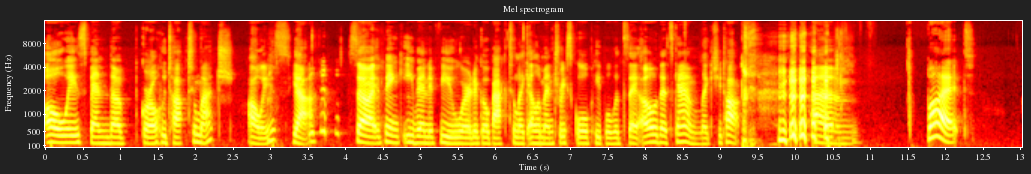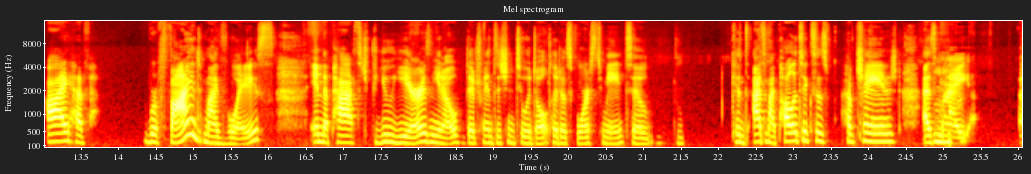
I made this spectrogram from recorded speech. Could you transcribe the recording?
always been the girl who talked too much. Always, yeah. so I think even if you were to go back to like elementary school, people would say, "Oh, that's Kim. Like she talks." um, but I have refined my voice in the past few years, you know, the transition to adulthood has forced me to, as my politics has, have changed, as mm-hmm. my uh,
